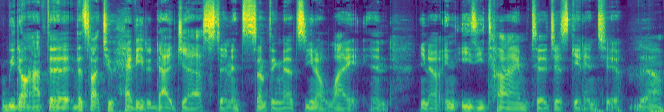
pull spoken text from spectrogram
we don't have to, that's not too heavy to digest. And it's something that's, you know, light and, you know, an easy time to just get into. Yeah.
